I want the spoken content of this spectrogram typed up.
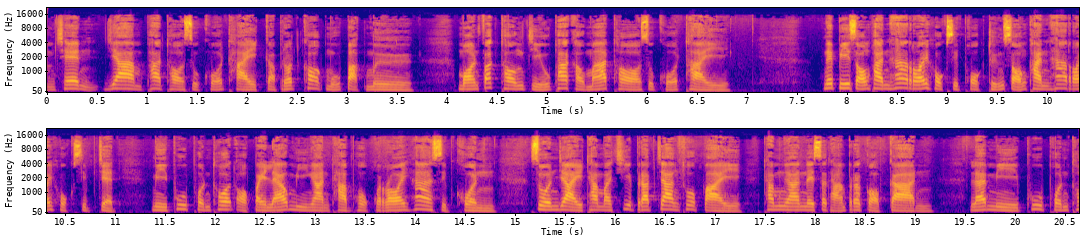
ำเช่น ย่ามผ้าทอสุขโขทัยกับรถคอกหมูปักมือ หมอนฟักทองจิ๋วผ้าเข่าม้าทอสุขโขทัยในปี 2566 ถึง 2567 มีผู้พ้นโทษออกไปแล้วมีงานทำ 650 คน ส่วนใหญ่ทำอาชีพรับจ้างทั่วไป ทำงานในสถานประกอบการ และมีผู้พ้นโท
